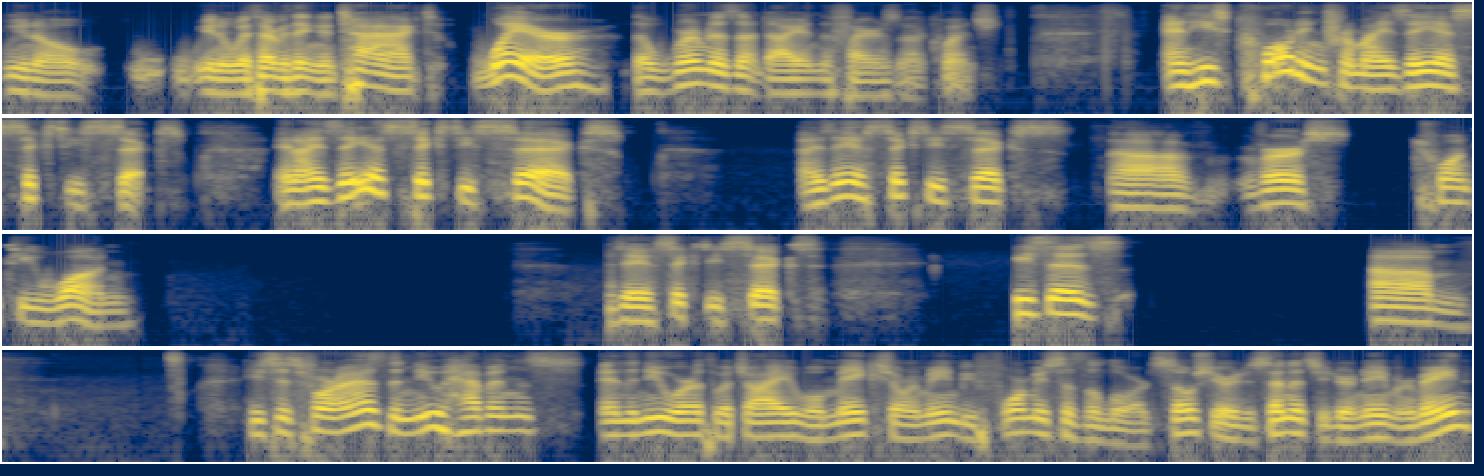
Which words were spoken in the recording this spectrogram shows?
you know, you know, with everything intact, where the worm does not die and the fire is not quenched. And he's quoting from Isaiah 66. In Isaiah 66, Isaiah 66 uh, verse 21, Isaiah 66, he says, um, he says, For as the new heavens and the new earth which I will make shall remain before me, says the Lord, so shall your descendants of your name remain.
